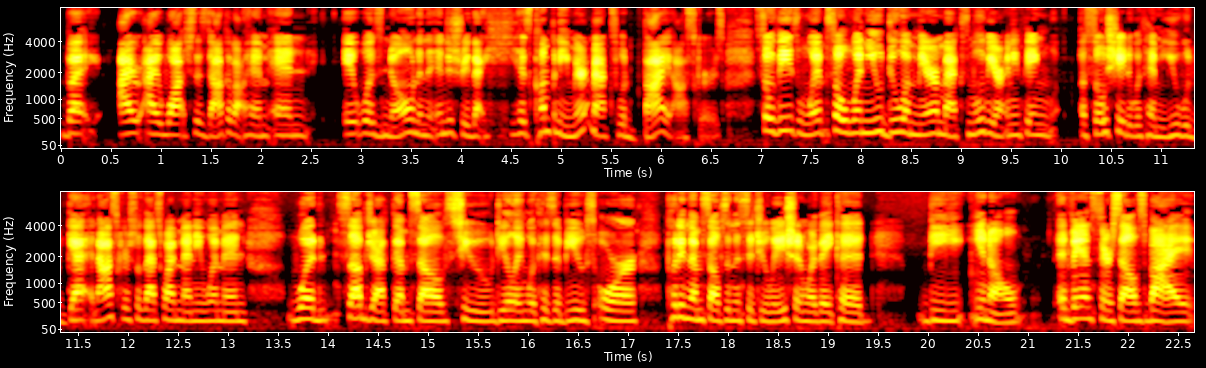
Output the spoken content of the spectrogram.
But I I watched this doc about him, and it was known in the industry that his company Miramax would buy Oscars. So these wimps. So when you do a Miramax movie or anything associated with him, you would get an Oscar. So that's why many women would subject themselves to dealing with his abuse or putting themselves in the situation where they could be, you know, advance themselves by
